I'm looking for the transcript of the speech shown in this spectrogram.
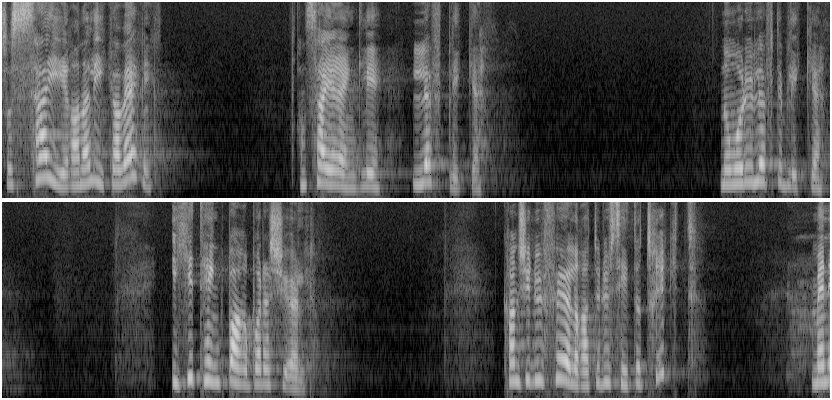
så sier han allikevel Han sier egentlig 'løft blikket'. Nå må du løfte blikket. Ikke tenk bare på deg sjøl. Kanskje du føler at du sitter trygt, men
